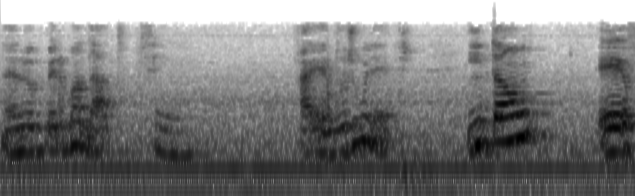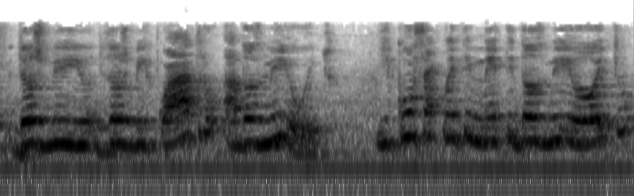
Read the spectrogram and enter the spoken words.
né, no meu primeiro mandato. Sim. Aí é duas mulheres. Então, é, 2000, de 2004 a 2008. E, consequentemente, de 2008,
